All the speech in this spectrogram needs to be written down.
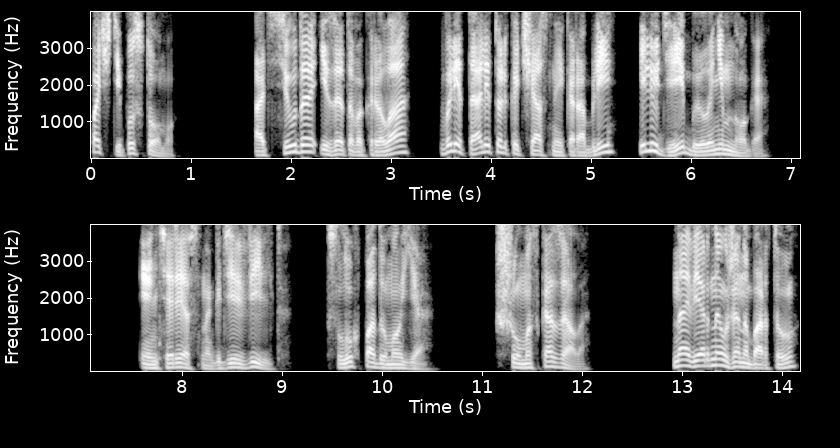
почти пустому. Отсюда, из этого крыла, вылетали только частные корабли, и людей было немного. «Интересно, где Вильд?» — вслух подумал я. Шума сказала. «Наверное, уже на борту.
